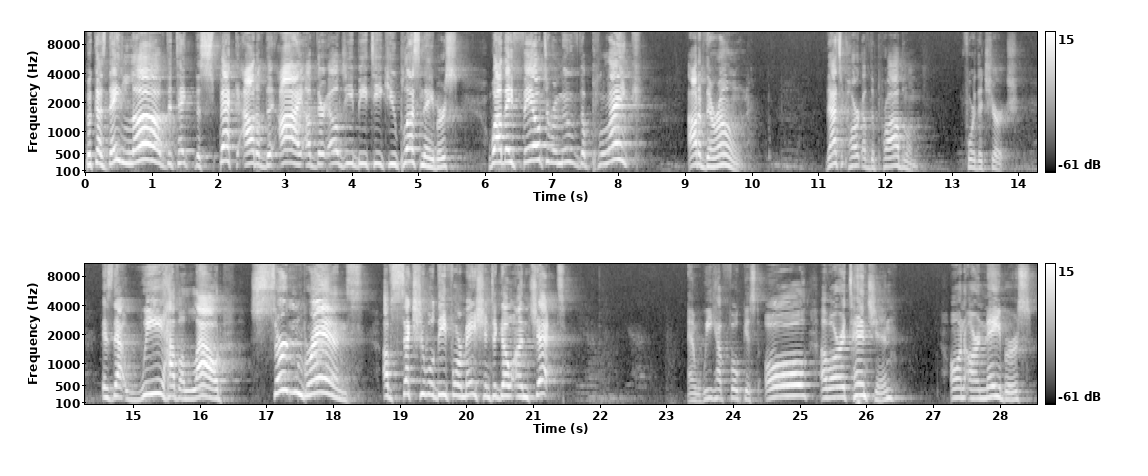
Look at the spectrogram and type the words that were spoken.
because they love to take the speck out of the eye of their LGBTQ plus neighbors while they fail to remove the plank out of their own. That's part of the problem for the church is that we have allowed certain brands of sexual deformation to go unchecked. And we have focused all of our attention on our neighbors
